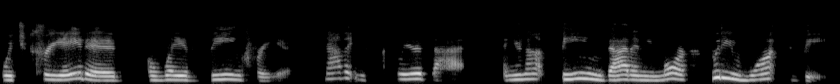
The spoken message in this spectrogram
which created a way of being for you. Now that you've cleared that and you're not being that anymore, who do you want to be?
